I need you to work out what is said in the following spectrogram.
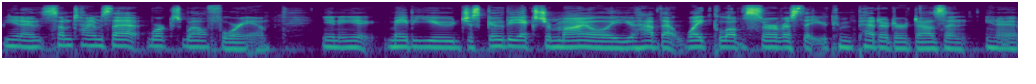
you know sometimes that works well for you. You know, maybe you just go the extra mile, you have that white glove service that your competitor doesn't. You know,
